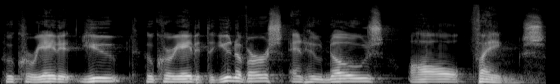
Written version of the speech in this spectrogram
who created you, who created the universe, and who knows all things.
